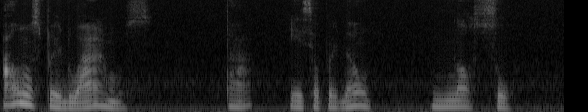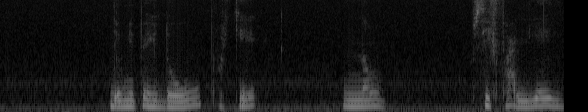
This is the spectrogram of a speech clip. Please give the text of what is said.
Ao nos perdoarmos, tá? Esse é o perdão nosso. Eu me perdoo porque não se falhei,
